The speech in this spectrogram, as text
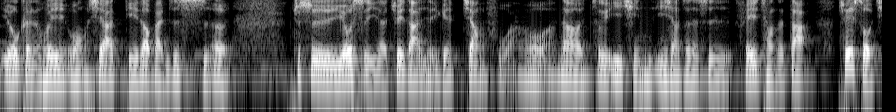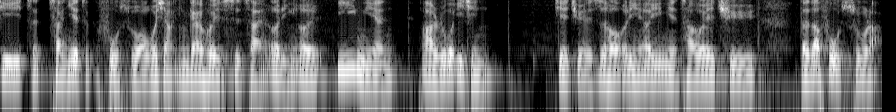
有可能会往下跌到百分之十二。就是有史以来最大的一个降幅啊！哦，那这个疫情影响真的是非常的大，所以手机整产业整个复苏啊，我想应该会是在二零二一年啊，如果疫情解决之后，二零二一年才会去得到复苏了。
